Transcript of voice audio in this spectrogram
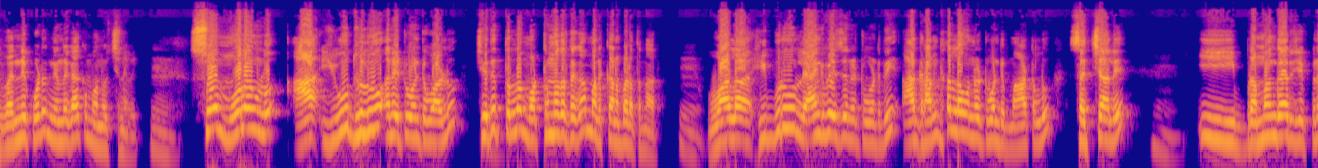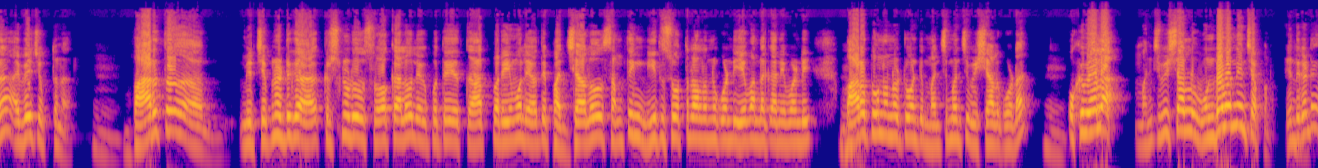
ఇవన్నీ కూడా నిన్నగాక మొన్న వచ్చినవి సో మూలంలో ఆ యూదులు అనేటువంటి వాళ్ళు చరిత్రలో మొట్టమొదటగా మనకు కనబడుతున్నారు. వాళ్ళ హిబ్రూ లాంగ్వేజ్ అనేటువంటిది ఆ గ్రంథాల్లో ఉన్నటువంటి మాటలు సత్యాలే ఈ బ్రహ్మం గారు చెప్పిన అవే చెప్తున్నారు. భారత మీరు చెప్పినట్టుగా కృష్ణుడు శ్లోకాలు లేకపోతే తాత్పర్యమో లేకపోతే పద్యాలు సంథింగ్ నీతి సూత్రాలు అనుకోండి ఏమన్నా కానివ్వండి భారతంలో ఉన్నటువంటి మంచి మంచి విషయాలు కూడా ఒకవేళ మంచి విషయాలు ఉండవని నేను చెప్పను. ఎందుకంటే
